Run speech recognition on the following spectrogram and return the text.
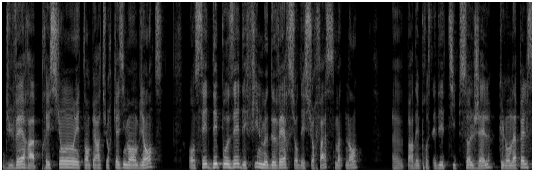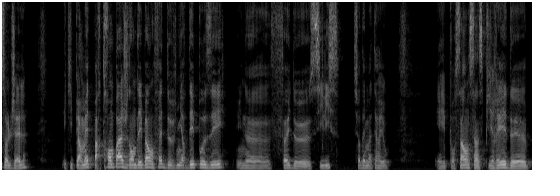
du verre à pression et température quasiment ambiante. On sait déposer des films de verre sur des surfaces maintenant euh, par des procédés type sol-gel que l'on appelle sol-gel et qui permettent par trempage dans des bains en fait de venir déposer une euh, feuille de silice sur des matériaux. Et pour ça, on s'est inspiré de,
